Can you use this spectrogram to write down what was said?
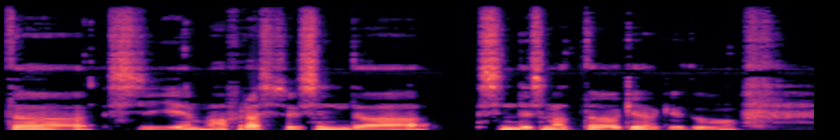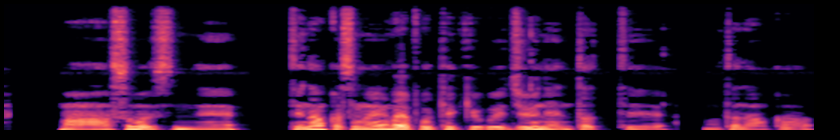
たし、まあフラッシュ死んだ、死んでしまったわけだけど、まあそうですね。で、なんかその辺がやっぱ結局10年経って、またなんか、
